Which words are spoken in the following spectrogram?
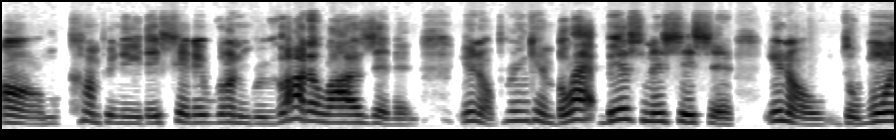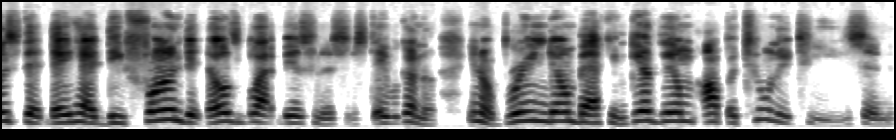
um company. They said they were going to revitalize it and you know bring in black businesses and you know the ones that they had defunded those black businesses. They were going to you know bring them back and give them opportunities. And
